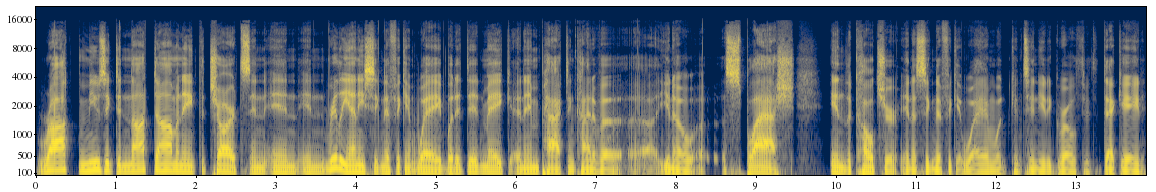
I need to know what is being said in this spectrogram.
rock music did not dominate the charts in in in really any significant way, but it did make an impact and kind of a, a you know a splash in the culture in a significant way, and would continue to grow through the decade.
